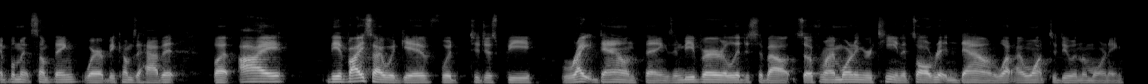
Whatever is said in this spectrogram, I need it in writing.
implement something where it becomes a habit. But I, the advice I would give would to just be write down things and be very religious about. So for my morning routine, it's all written down what I want to do in the morning.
